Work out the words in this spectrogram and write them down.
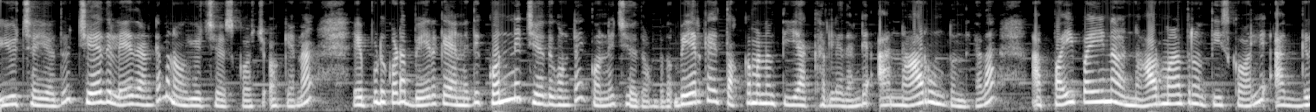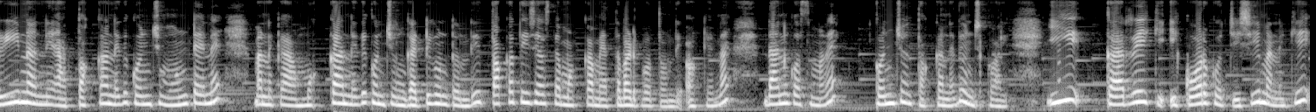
యూజ్ చేయొద్దు. చేదు లేదంటే మనం యూజ్ చేసుకోవచ్చు. ఓకేనా? ఎప్పుడు కూడా బీరకాయ అనేది కొన్ని చేదుగుంటాయి కొన్ని చేదు ఉండదు బీరకాయ తొక్క మనం తీయక్కర్లేదండి. ఆ నారు ఉంటుంది కదా ఆ పై పైన నారు మాత్రం తీసుకోవాలి. ఆ గ్రీన్ అనే ఆ తొక్క అనేది కొంచెం ఉంటేనే మనకి ఆ మొక్క అనేది కొంచెం గట్టిగా ఉంటుంది తొక్క తీసేస్తే మొక్క మెత్తబడిపోతుంది. ఓకేనా? దానికోసమనే కొంచెం తొక్క అనేది ఉంచుకోవాలి. ఈ కర్రీకి ఈ కూరకు వచ్చేసి మనకి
